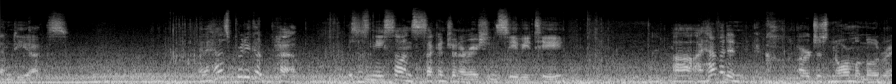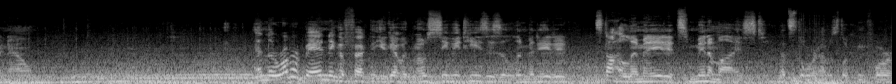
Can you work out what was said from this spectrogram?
MDX, and it has pretty good pep. This is Nissan's second generation CVT. Uh, I have it in or just normal mode right now. And the rubber banding effect that you get with most CVTs is eliminated. It's not eliminated, it's minimized. That's the word I was looking for.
